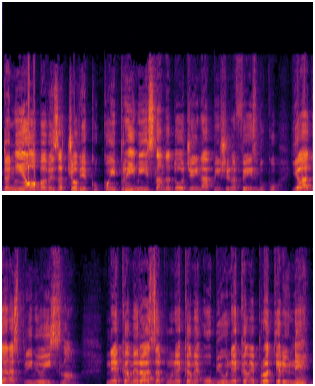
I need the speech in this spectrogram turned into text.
da nije obaveza čovjeku koji primi islam da dođe i napiše na Facebooku ja danas primio islam. Neka me razapnu, neka me ubiju, neka me protjeraju. Ne,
